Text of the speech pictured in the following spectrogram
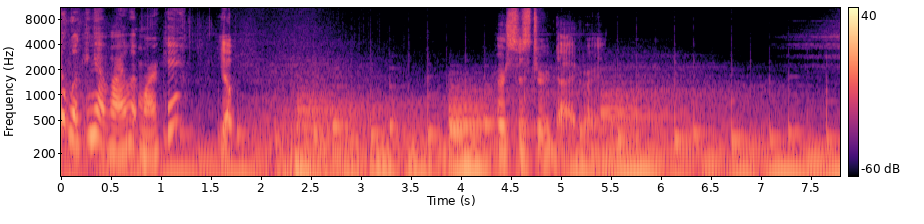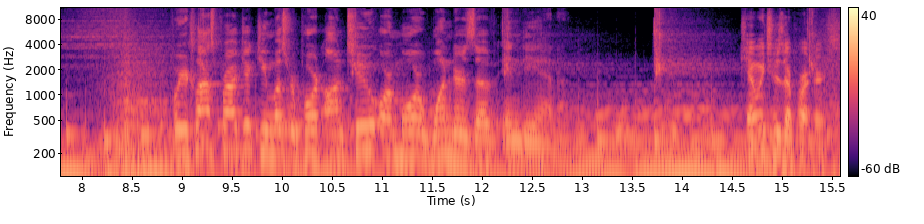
you looking at Violet Markey? Yep. Her sister died, right? For your class project, you must report on two or more wonders of Indiana. Can't we choose our partners?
